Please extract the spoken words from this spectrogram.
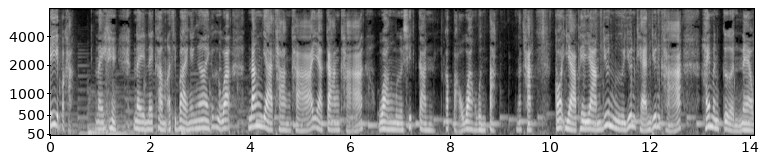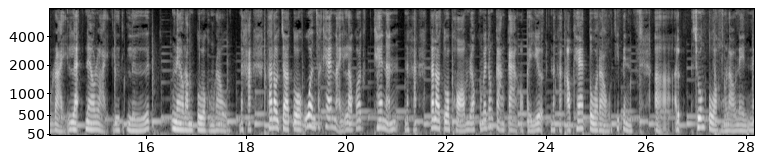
รีบอะค่ะ ในในในคำอธิบายง่าย ๆ ก็คือว่านั่งอย่าทางขาอย่ากลางขาวางมือชิดกัน กระเป๋าวางบนตักนะคะ ก็อย่าพยายามยื่นมือยื่นแขนยื่นขา ให้มันเกินแนวไหลและแนวไหลหรือหรือ แนวลำตัวของเรานะคะ ถ้าเราจะตัวอ้วนสักแค่ไหนเราก็แค่นั้นนะคะ ถ้าเราตัวผอมเราก็ไม่ต้องกางกางออกไปเยอะนะคะ เอาแค่ตัวเราที่เป็นช่วงตัวของเราในใน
